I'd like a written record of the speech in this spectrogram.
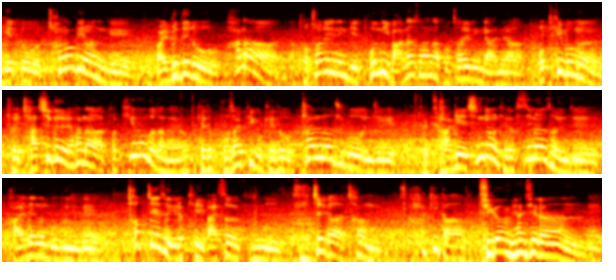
이게 또 창업이라는 게 말 그대로 하나 더 차리는 게 돈이 많아서 하나 더 차리는 게 아니라 어떻게 보면 저희 자식을 하나 더 키우는 거잖아요. 계속 보살피고 계속 살려주고 이제 그쵸. 가게에 신경을 계속 쓰면서 이제 가야 되는 부분인데 첫째에서 이렇게 말씀을 드리니 둘째가 참 하기가 지금 현실은 네.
